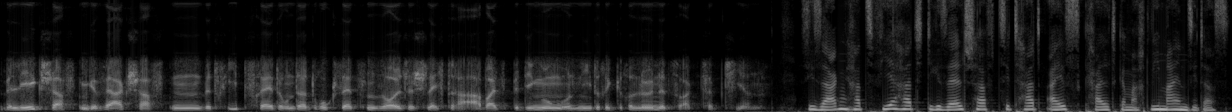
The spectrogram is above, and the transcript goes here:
Belegschaften, Gewerkschaften, Betriebsräte unter Druck setzen sollte, schlechtere Arbeitsbedingungen und niedrigere Löhne zu akzeptieren. Sie sagen, Hartz IV hat die Gesellschaft, Zitat, eiskalt gemacht. Wie meinen Sie das?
